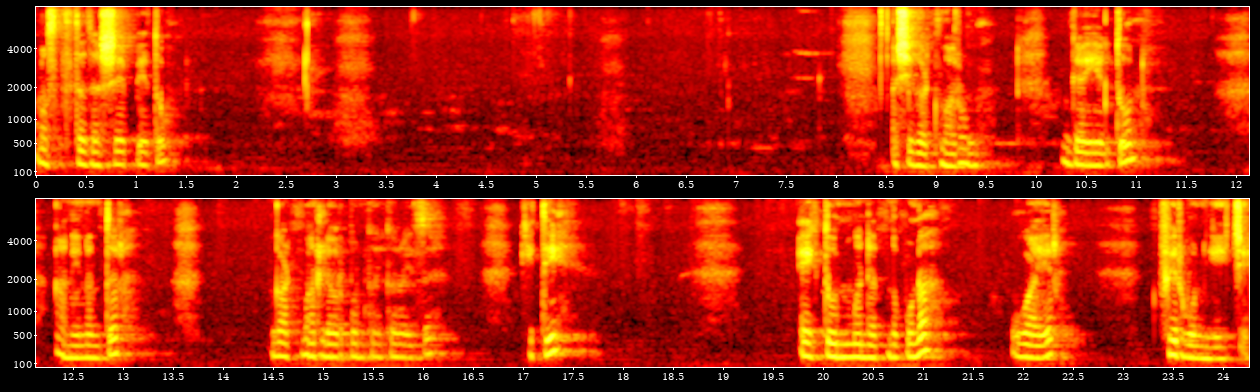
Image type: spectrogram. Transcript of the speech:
मस्त त्याचा शेप येतो. अशी गाठ मारून घ्या एक दोन. आणि नंतर गाठ मारल्यावर पण काय करायचं की ती एक दोन महिन्यातनं पुन्हा वायर फिरवून घ्यायची.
